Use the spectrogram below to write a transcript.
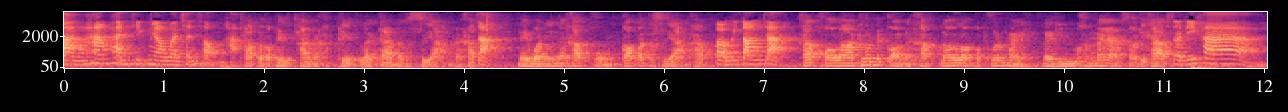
ตังค์ห้างพันทิพย์เงาวันชั้นสองค่ะ ครับแล้วก็เพจสุดท้ายนะครับเพจรายการมัตตสยามนะครับ จ้ะ ในวันนี้นะครับผมก๊อฟมัตตสยามครับ เป่ามีตังค์จ้ะ ครับขอลาเพื่อนไปก่อนนะครับแล้วรอกับเพื่อนใหม่ในรีวิวครั้งหน้า สวัสดีครับ สวัสดีค่ะ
